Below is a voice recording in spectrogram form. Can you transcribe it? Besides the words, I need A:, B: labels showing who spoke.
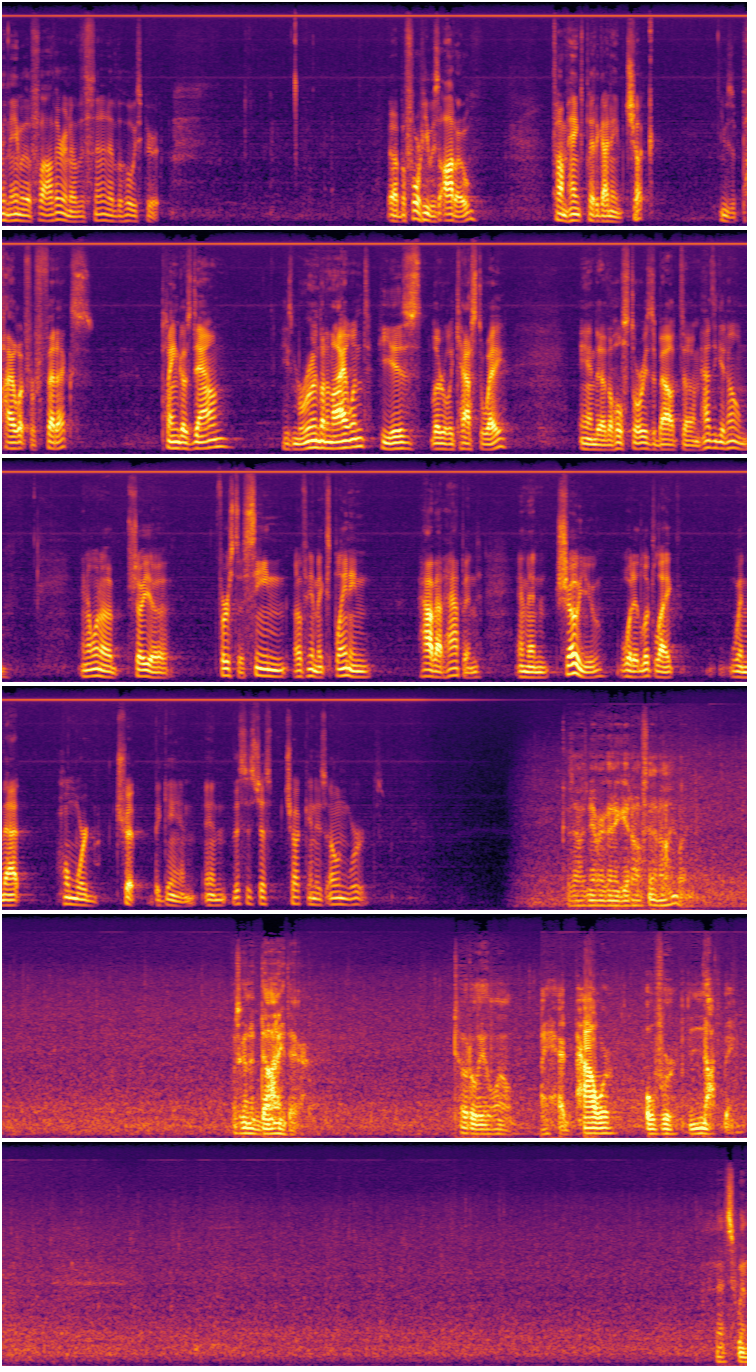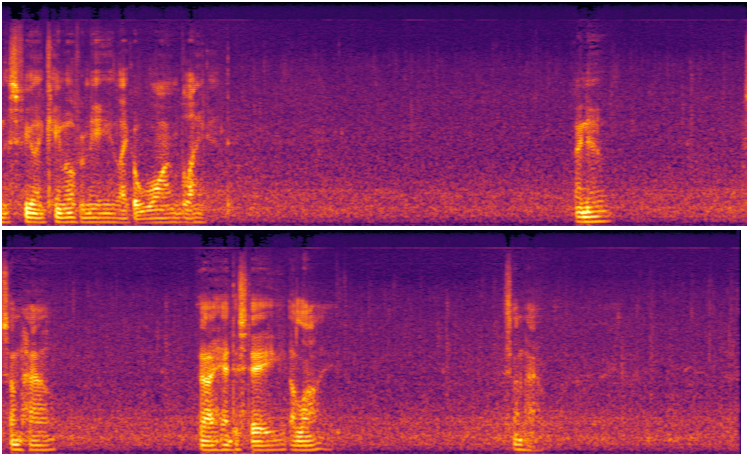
A: In the name of the Father, and of the Son, and of the Holy Spirit. Uh, before he was Otto, Tom Hanks played a guy named Chuck. He was a pilot for FedEx. Plane goes down. He's marooned on an island. He is literally cast away. And uh, the whole story is about um, how does he get home? And I want to show you first a scene of him explaining how that happened, and then show you what it looked like when that homeward trip began. And this is just Chuck in his own words.
B: Because I was never going to get off that island. I was going to die there. Totally alone. I had power over nothing. That's when this feeling came over me like a warm blanket. I knew somehow that I had to stay alive. Somehow.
